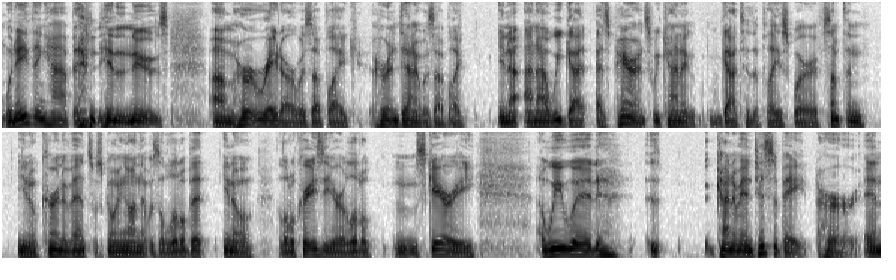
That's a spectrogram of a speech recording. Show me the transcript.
when anything happened in the news, um, her radar was up like, her antenna was up like, you know, and I, we got, as parents, we kind of got to the place where if something you know current events was going on that was a little bit you know a little crazy or a little mm, scary, we would uh, kind of anticipate her and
